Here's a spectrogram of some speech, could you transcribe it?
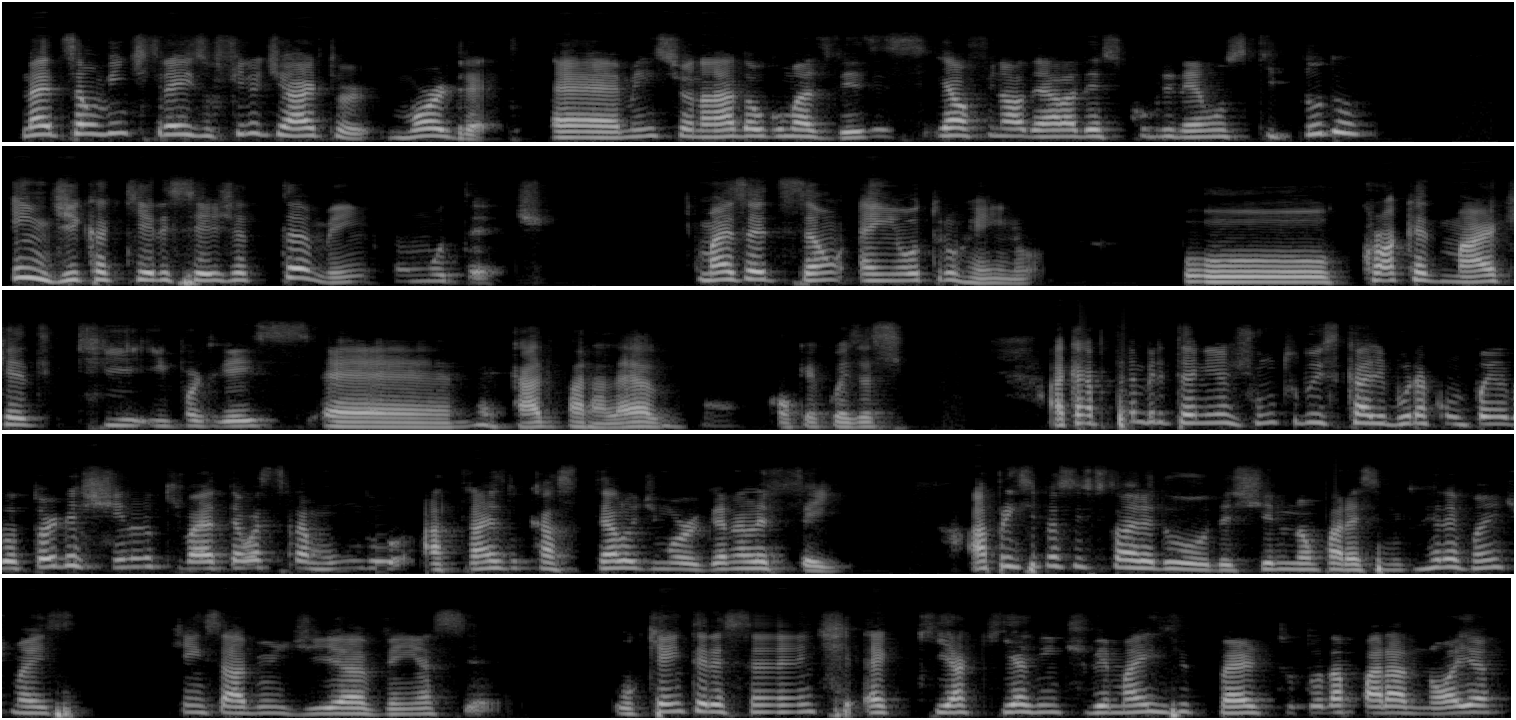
Na edição 23, o filho de Arthur, Mordred, é mencionado algumas vezes e ao final dela descobriremos que tudo indica que ele seja também um mutante. Mas a edição é em outro reino o Crockett Market, que em português é mercado paralelo, qualquer coisa assim. A Capitã Britânia, junto do Excalibur, acompanha o Doutor Destino, que vai até o Extramundo, atrás do castelo de Morgana Le Fay. A princípio, essa história do Destino não parece muito relevante, mas quem sabe um dia venha a ser. O que é interessante é que aqui a gente vê mais de perto toda a paranoia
